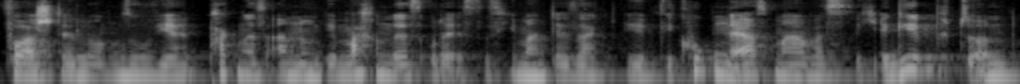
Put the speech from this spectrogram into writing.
Vorstellung, so wir packen das an und wir machen das, oder ist das jemand, der sagt, wir, wir gucken erstmal, was sich ergibt und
